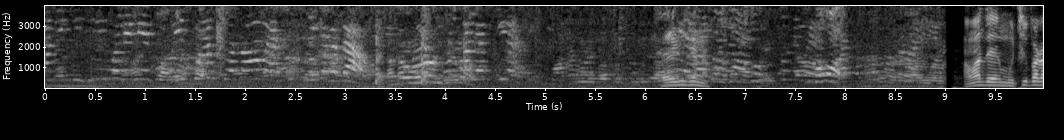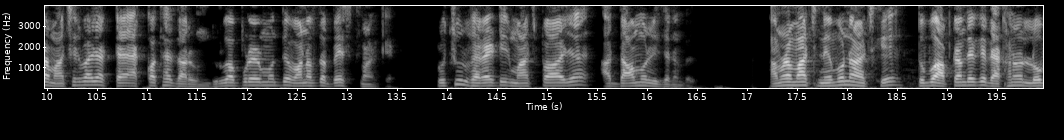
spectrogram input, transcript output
আমি কিছুই বলিনি তুমি পাঁচশো নাও একশো কুড়ি টাকা দাও কি আছে হয়ে গেছে না আমাদের মুচিপাড়া মাছের বাজারটা এক কথায় দারুণ। দুর্গাপুরের মধ্যে one of the best market প্রচুর ভ্যারাইটির মাছ পাওয়া যায় আর দামও রিজনেবল আমরা মাছ নেব না আজকে তবু আপনাদেরকে দেখানোর লোভ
